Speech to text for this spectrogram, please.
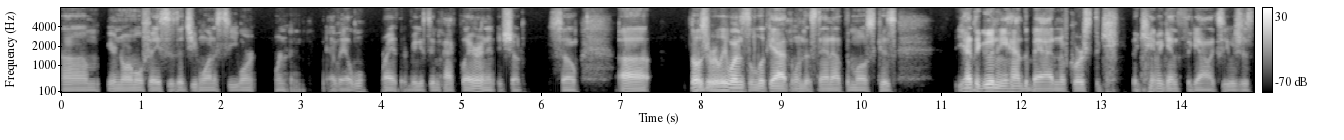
um, your normal faces that you'd want to see weren't weren't available, right? Their biggest impact player, and it, it showed. So, uh, those are really ones to look at, the ones that stand out the most because you had the good and you had the bad, and of course the the game against the Galaxy was just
